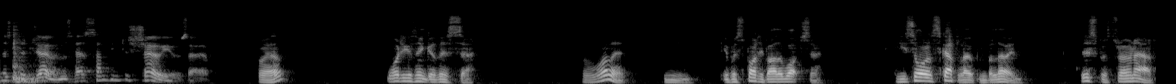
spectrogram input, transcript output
Mr. Jones has something to show you, sir. Well, What do you think of this, sir? a wallet. Hmm. It was spotted by the watch, sir. He saw a scuttle open below him. This was thrown out.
